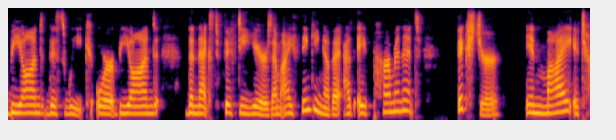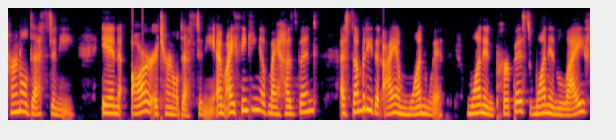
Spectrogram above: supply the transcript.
beyond this week or beyond the next 50 years? Am I thinking of it as a permanent fixture in my eternal destiny, in our eternal destiny? Am I thinking of my husband as somebody that I am one with? One in purpose, one in life,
